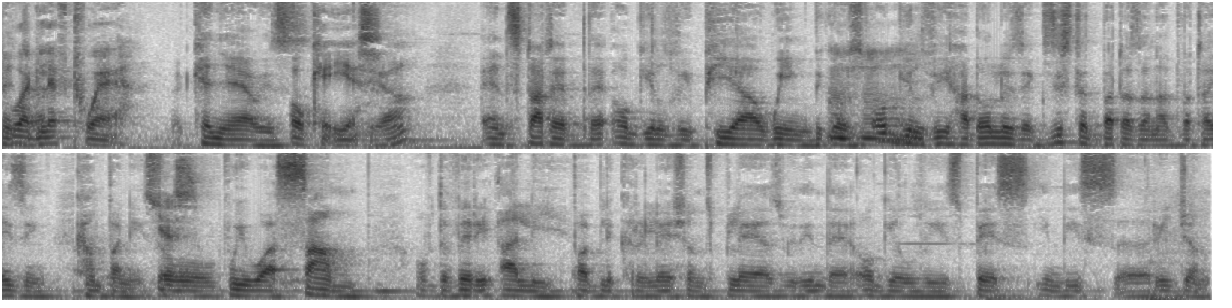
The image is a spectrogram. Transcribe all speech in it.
Who had left where? Kenya Airways. Okay, yes. Yeah. And started the Ogilvy PR wing because Mm-hmm. Ogilvy had always existed but as an advertising company. So Yes. we were some of the very early public relations players within the Ogilvy space in this uh, region.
